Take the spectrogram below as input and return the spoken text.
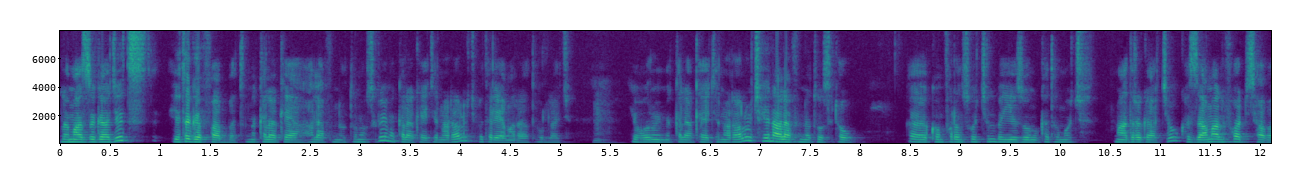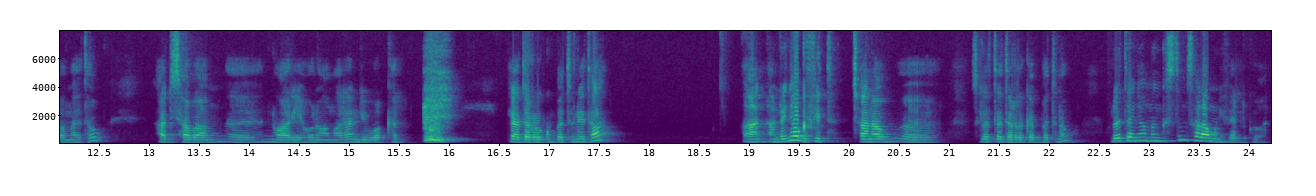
ለማዘጋጀት የተገፋበት መከላከያ ኃላፊነቱን ወስዶ የመከላከያ ጀነራሎች በተለይ አማራ ተወላጅ የሆኑ የመከላከያ ጀነራሎች ይህን ኃላፊነት ወስደው ኮንፈረንሶችን በየዞኑ ከተሞች ማድረጋቸው ከዛም አልፎ አዲስ አበባ መጥተው አዲስ አበባ ነዋሪ የሆነው አማራ እንዲወከል ያደረጉበት ሁኔታ አንደኛው ግፊት ጫናው ስለተደረገበት ነው። ሁለተኛው መንግስትም ሰላሙን ይፈልገዋል።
